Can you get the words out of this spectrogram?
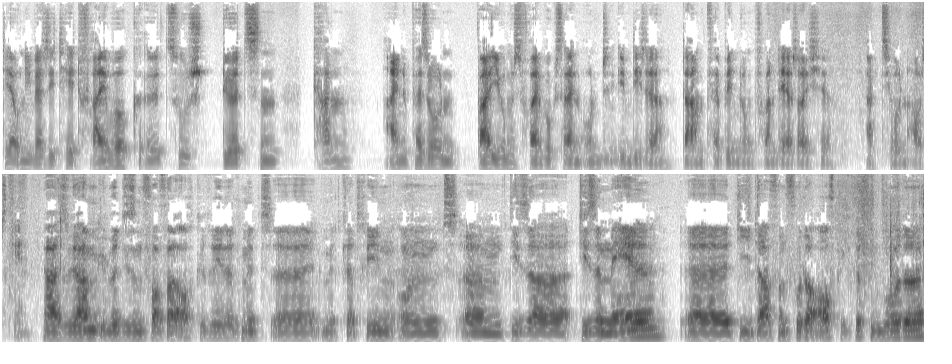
der Universität Freiburg äh, zu stürzen, kann eine Person bei Junges Freiburg sein und in dieser Darmverbindung, von der solche Aktionen ausgehen. Ja, also wir haben über diesen Vorfall auch geredet mit, äh, mit Katrin und ähm, dieser, diese Mail, äh, die da von Futter aufgegriffen wurde,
